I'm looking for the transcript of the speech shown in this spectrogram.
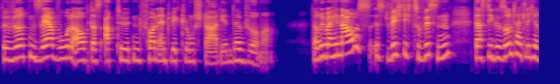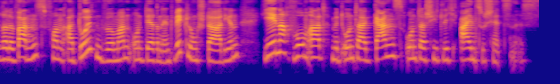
bewirken sehr wohl auch das Abtöten von Entwicklungsstadien der Würmer. Darüber hinaus ist wichtig zu wissen, dass die gesundheitliche Relevanz von adulten Würmern und deren Entwicklungsstadien je nach Wurmart mitunter ganz unterschiedlich einzuschätzen ist.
